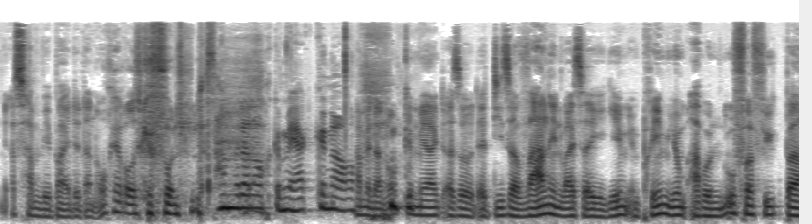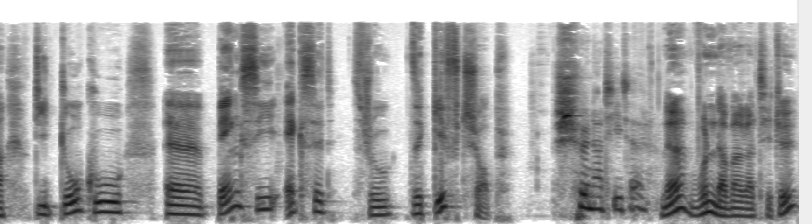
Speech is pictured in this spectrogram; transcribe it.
Das haben wir beide dann auch herausgefunden. Das haben wir dann auch gemerkt, genau. Haben wir dann auch gemerkt, also äh, dieser Warnhinweis sei gegeben, im Premium-Abo nur verfügbar. Die Doku äh, Banksy Exit Through the Gift Shop. Schöner Titel. Ne? Wunderbarer Titel.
